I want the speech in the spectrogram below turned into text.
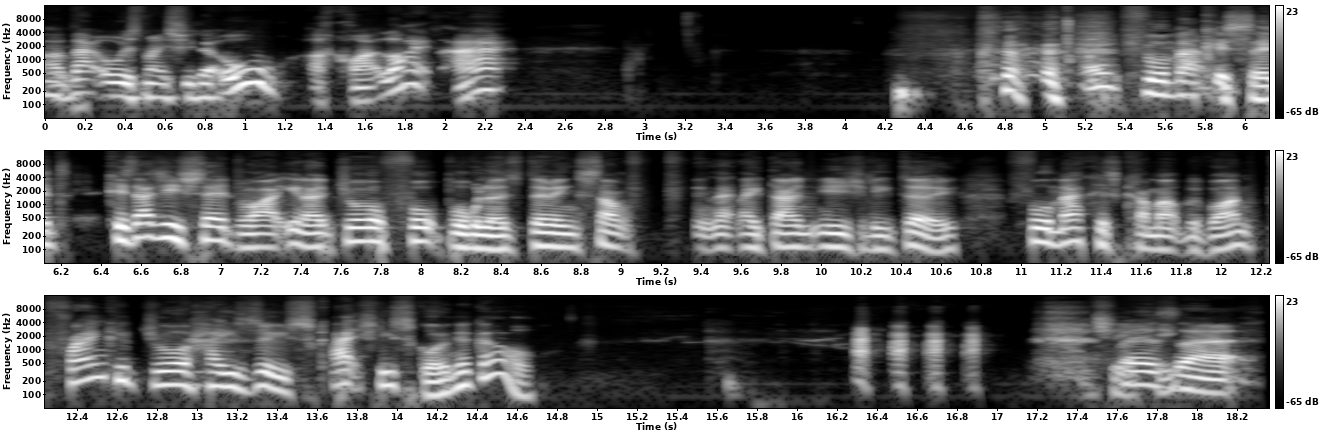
I Hmm. That always makes you go, "Oh, I quite like that." Phil Macker said, because as you said, right, you know, draw footballers doing something that they don't usually do. Phil Macker's come up with one. Frank could draw Jesus actually scoring a goal. Where's that?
